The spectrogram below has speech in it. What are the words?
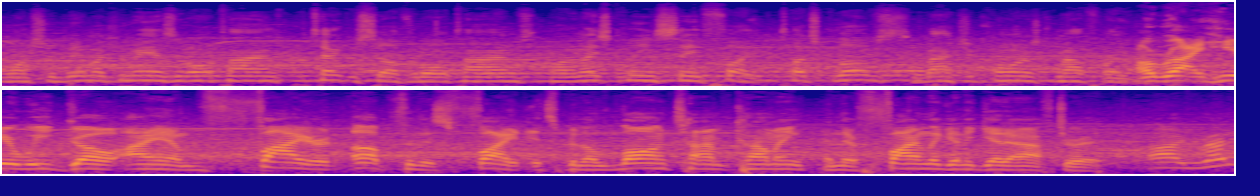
I want you to obey my commands at all times, protect yourself at all times. I want a nice, clean, safe fight. Touch gloves, back your corners, come out fighting. All right, here we go. I am fired up for this fight. It's been a long time coming, and they're finally going to get after it. All right, you ready?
